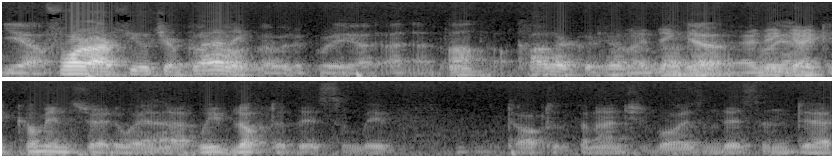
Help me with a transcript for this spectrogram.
Yeah. for our future planning. I would agree. I, I, I, Connor could help. I think Yeah, I think yeah. I could come in straight away. on Yeah. that. We've looked at this and we've talked to the financial boys on this, and uh,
